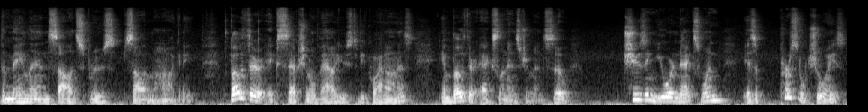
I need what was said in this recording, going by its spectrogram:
the mainland solid spruce, solid mahogany. Both are exceptional values, to be quite honest, and both are excellent instruments. So choosing your next one is a personal choice.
